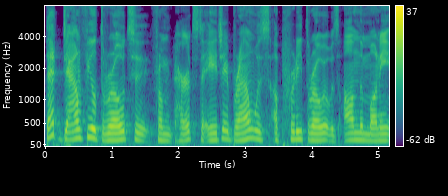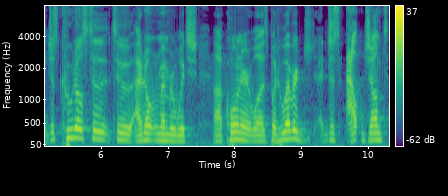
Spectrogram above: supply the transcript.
that downfield throw to from Hurts to AJ Brown was a pretty throw. It was on the money. Just kudos to to I don't remember which uh, corner it was, but whoever j- just out jumped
